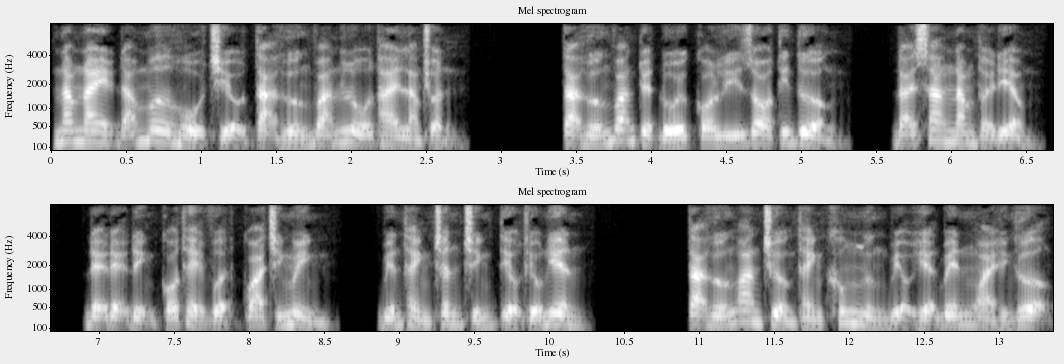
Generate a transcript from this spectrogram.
năm nay đã mơ hồ chiều tạ hướng vãn lỗ thai làm chuẩn. Tạ hướng vãn tuyệt đối có lý do tin tưởng, đại sang năm thời điểm, đệ đệ định có thể vượt qua chính mình, biến thành chân chính tiểu thiếu niên. Tạ hướng an trưởng thành không ngừng biểu hiện bên ngoài hình tượng,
